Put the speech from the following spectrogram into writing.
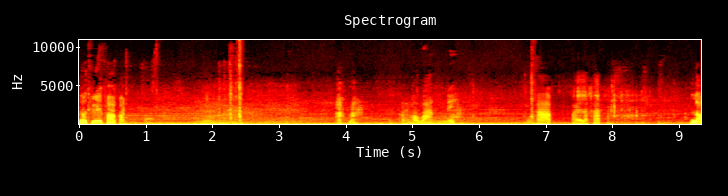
เราถือให้พ่อก่อนอืมอะมาเอาวางนี้ครับ ไปแล้วครับ เรา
